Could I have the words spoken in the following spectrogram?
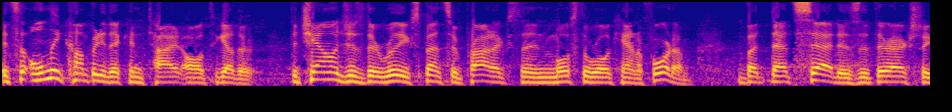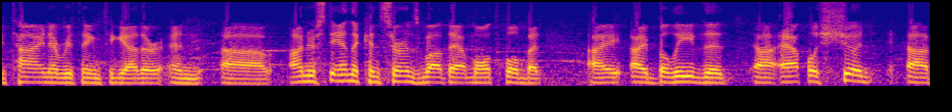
It's the only company that can tie it all together. The challenge is they're really expensive products and most of the world can't afford them but that said is that they're actually tying everything together and uh, understand the concerns about that multiple but I, I believe that uh, Apple should uh,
